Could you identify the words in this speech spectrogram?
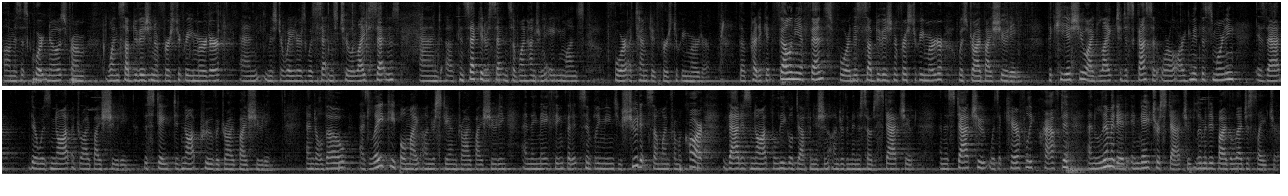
um, as this court knows, from one subdivision of first degree murder. And Mr. Waiters was sentenced to a life sentence and a consecutive sentence of 180 months for attempted first degree murder. The predicate felony offense for this subdivision of first degree murder was drive by shooting. The key issue I'd like to discuss at oral argument this morning is that there was not a drive by shooting. The state did not prove a drive by shooting. And although, as lay people might understand drive by shooting, and they may think that it simply means you shoot at someone from a car, that is not the legal definition under the Minnesota statute. And the statute was a carefully crafted and limited in nature statute, limited by the legislature.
